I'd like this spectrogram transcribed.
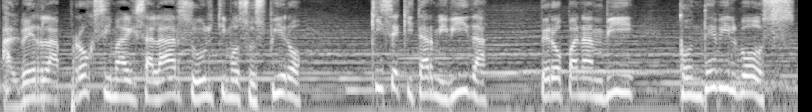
Al verla próxima a exhalar su último suspiro, quise quitar mi vida, pero Panambí, con débil voz,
